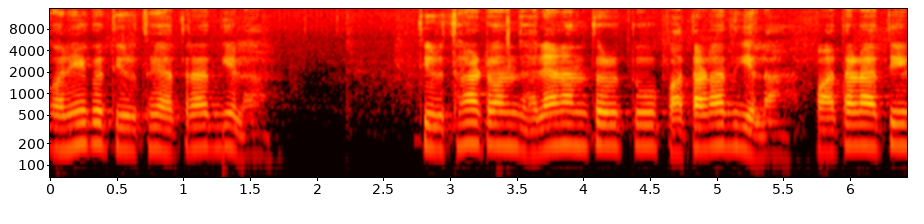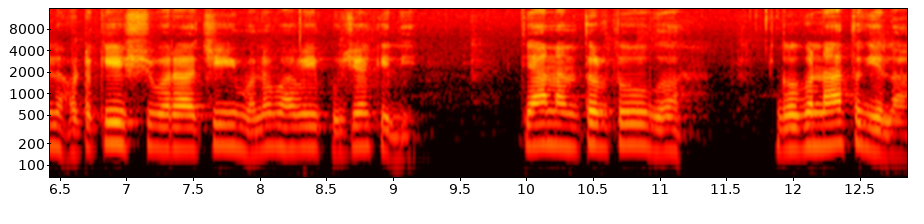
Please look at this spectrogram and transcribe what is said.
अनेक तीर्थयात्रात गेला. तीर्थाटन झाल्यानंतर तो पाताळात गेला. पाताळातील हटकेश्वराची मनोभावे पूजा केली. त्यानंतर तो ग गगनात गेला.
